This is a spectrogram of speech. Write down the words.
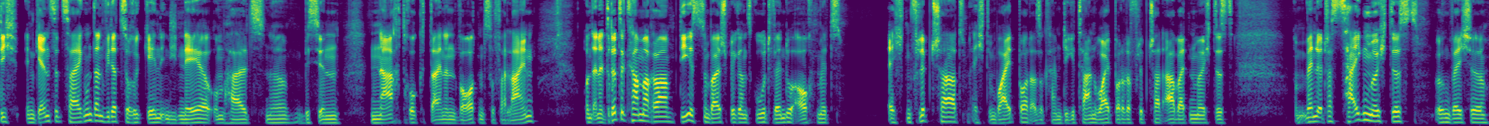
dich in Gänze zeigen und dann wieder zurückgehen in die Nähe, um halt ne, ein bisschen Nachdruck deinen Worten zu verleihen. Und eine dritte Kamera, die ist zum Beispiel ganz gut, wenn du auch mit echten Flipchart, echtem Whiteboard, also keinem digitalen Whiteboard oder Flipchart arbeiten möchtest. Wenn du etwas zeigen möchtest, irgendwelche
